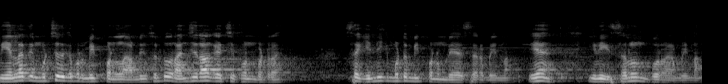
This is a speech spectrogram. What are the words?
நீ எல்லாத்தையும் முடிச்சதுக்கப்புறம் மீட் பண்ணலாம். அப்படின்னு சொல்லிட்டு ஒரு அஞ்சு நாள் கழிச்சு ஃபோன் பண்ணுறேன் சார் இன்றைக்கி மட்டும் மீட் பண்ண முடியாது சார் அப்படின்னா. ஏன்? இன்றைக்கி சலூன் போகிறேன் அப்படின்னா.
